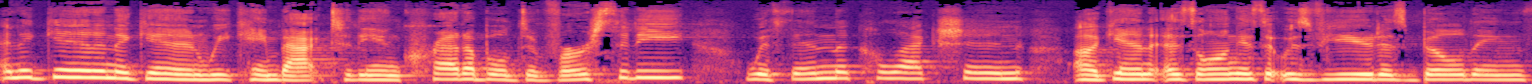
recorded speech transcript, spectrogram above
And again and again, we came back to the incredible diversity within the collection, again, as long as it was viewed as buildings,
